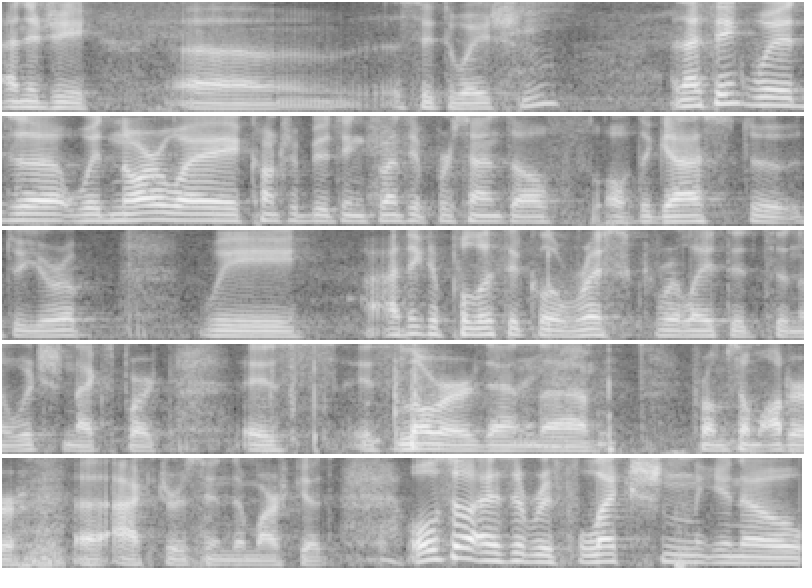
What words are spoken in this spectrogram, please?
energy situation. And I think with, with Norway contributing 20% of, of the gas to, to Europe, we I think the political risk related to Norwegian export is is lower than uh, from some other uh, actors in the market. Also, as a reflection, you know,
